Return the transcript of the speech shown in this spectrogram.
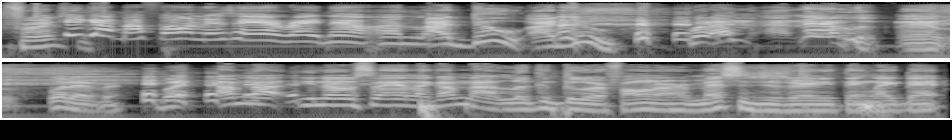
for He got my phone in his hand right now, unlocked. I do, I do, but I'm man, look, man, whatever. But I'm not, you know what I'm saying? Like I'm not looking through her phone or her messages or anything like that.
